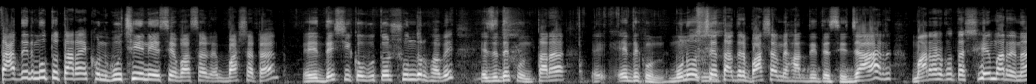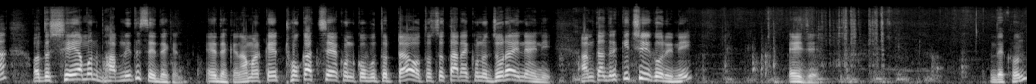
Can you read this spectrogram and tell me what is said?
তাদের মতো তারা এখন গুছিয়ে নিয়েছে বাসার, বাসাটা, এই দেশি কবুতর সুন্দরভাবে। এই যে দেখুন, তারা এ- দেখুন, মনে হচ্ছে তাদের বাসা আমি হাত দিতেছি। যার মারার কথা সে মারে না অত সে এমন ভাব নিতেছে দেখেন, এই দেখেন, আমাকে ঠোকাচ্ছে এখন কবুতরটা, অথচ তারা এখনও জোড়াই নেয়নি। আমি তাদের কিছুই করিনি। এই যে, দেখুন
